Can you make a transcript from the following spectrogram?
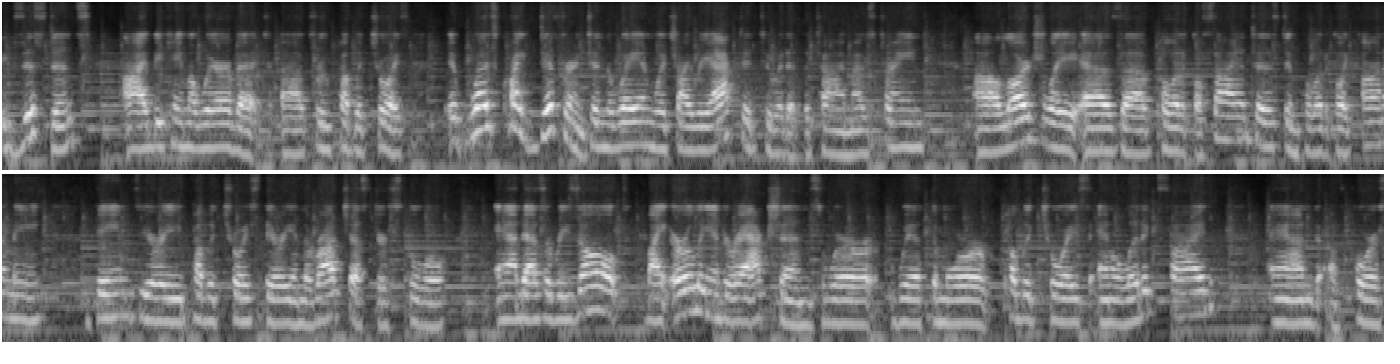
existence, I became aware of it uh, through public choice. It was quite different in the way in which I reacted to it at the time. I was trained uh, largely as a political scientist in political economy, game theory, public choice theory in the Rochester School. And as a result, my early interactions were with the more public choice analytic side, and of course,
